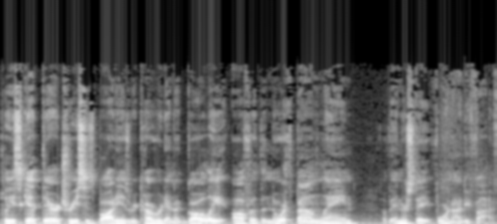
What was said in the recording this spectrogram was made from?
Police get there. Theresa's body is recovered in a gully off of the northbound lane of Interstate 495.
